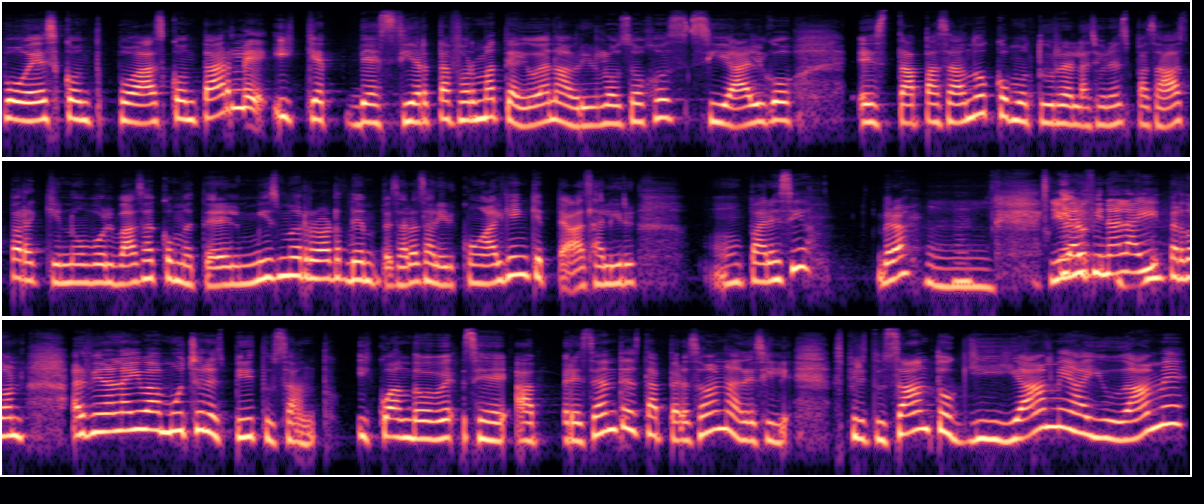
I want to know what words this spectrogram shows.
puedes, puedas contarle y que de cierta forma te ayuden a abrir los ojos si algo está pasando como tus relaciones pasadas para que no volvas a cometer el mismo error de empezar a salir con alguien que te va a salir un parecido. ¿Verdad? Y, al final ahí, perdón, al final ahí va mucho el Espíritu Santo. Y cuando se presente esta persona, decirle, Espíritu Santo, guíame, ayúdame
